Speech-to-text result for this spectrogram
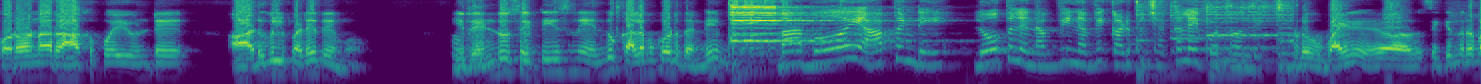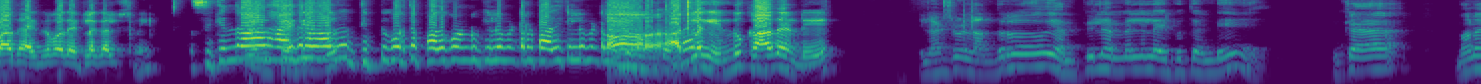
కరోనా రాకపోయి ఉంటే ఆ అడుగులు పడేదేమో. ఈ రెండు సిటీస్ని ఎందుకు కలపకూడదండి? బాబోయ్ ఆపండి. లోపల నవ్వి నవ్వి కడుపు చెక్కలైపోతోంది. ఇప్పుడు సికింద్రాబాద్ హైదరాబాద్ ఎట్లా కలిసినాయి? సికింద్రాబాద్? హైదరాబాద్ తిప్పి కొడితే పదకొండు కిలోమీటర్లు పది కిలోమీటర్లు అట్లా ఎందుకు కాదండి? ఇలాంటి వాళ్ళందరూ ఎంపీలు ఎమ్మెల్యేలు అయిపోతాయండి. ఇంకా మనం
